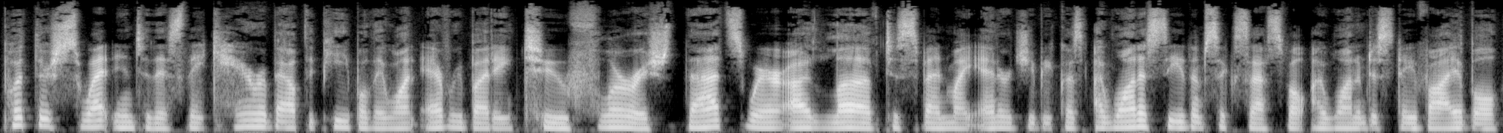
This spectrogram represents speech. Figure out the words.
put their sweat into this. They care about the people. They want everybody to flourish. That's where I love to spend my energy because I want to see them successful. I want them to stay viable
